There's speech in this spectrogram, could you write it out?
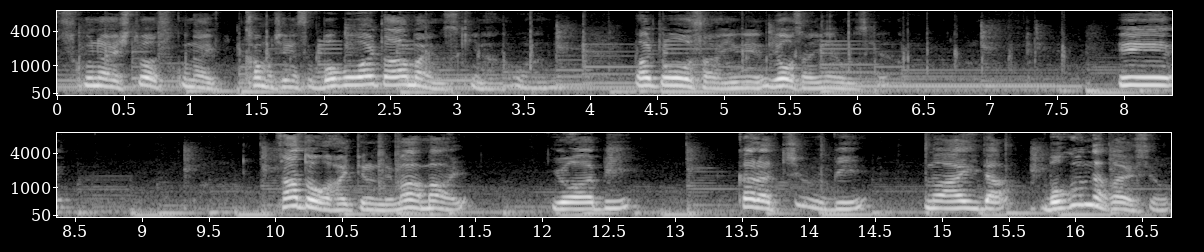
少ない人は少ないかもしれないです。僕割と甘いの好きなのなんで割と多さ入れ要素入れるんですけどえー、砂糖が入ってるんでまあまあ弱火から中火の間僕の中ですよ。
